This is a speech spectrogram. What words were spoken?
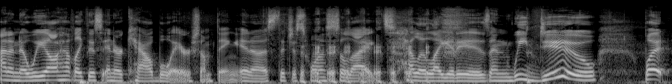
I don't know, we all have like this inner cowboy or something in us that just wants to like tell it like it is. And we do, but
